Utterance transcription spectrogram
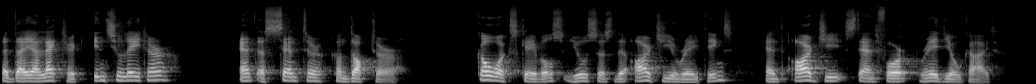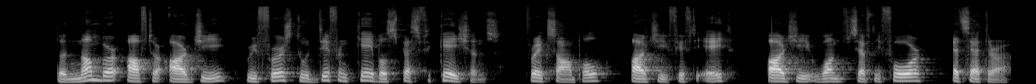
a dielectric insulator, and a center conductor. Coax cables uses the RG ratings and RG stands for radio guide. The number after RG refers to different cable specifications, for example RG58, RG174, etc.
